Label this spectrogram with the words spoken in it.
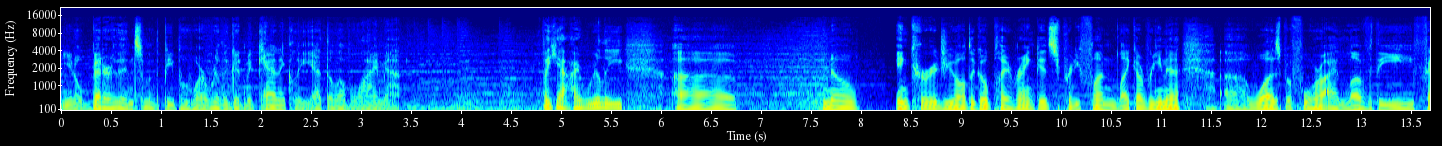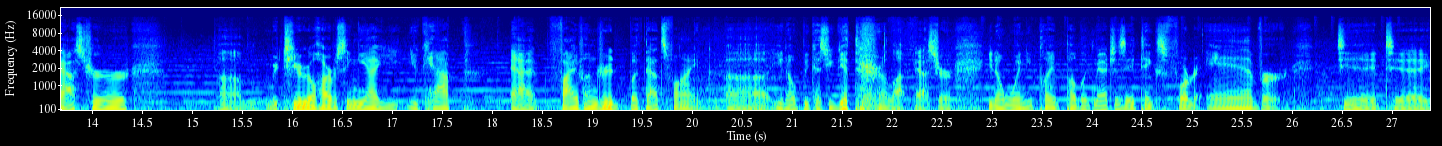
you know, better than some of the people who are really good mechanically at the level I'm at. But yeah, I really, uh, you know, encourage you all to go play ranked. It's pretty fun. Like Arena uh, was before. I love the faster um, material harvesting. Yeah, you, you, cap at 500, but that's fine. Uh, you know, because you get there a lot faster. You know, when you play public matches, it takes forever to to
